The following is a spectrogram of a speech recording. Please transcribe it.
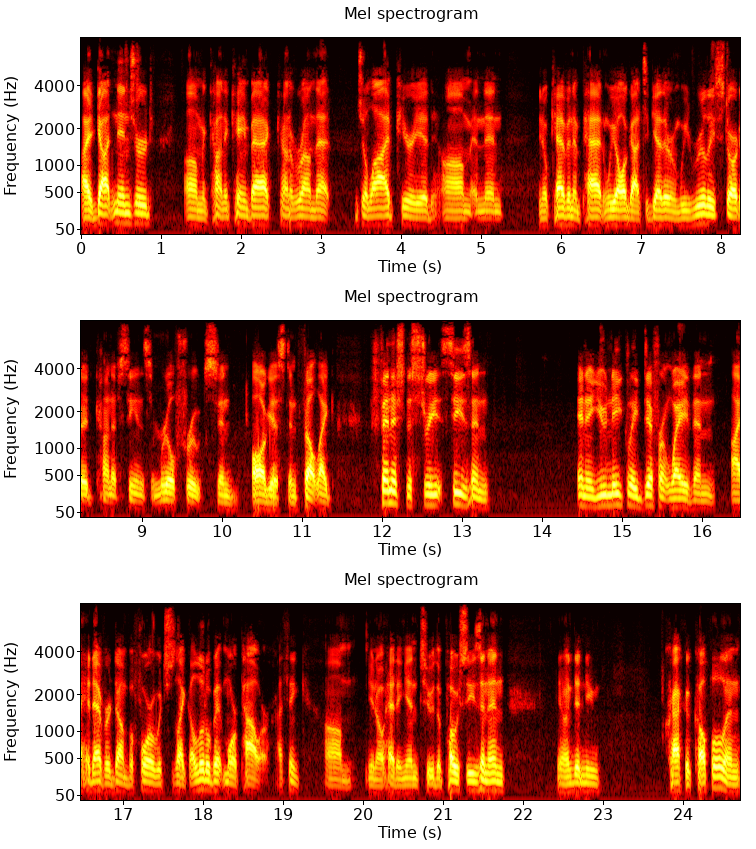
I had gotten injured um, and kind of came back kind of around that July period. Um, and then, you know, Kevin and Pat and we all got together and we really started kind of seeing some real fruits in August and felt like finished the street season in a uniquely different way than I had ever done before, which is like a little bit more power. I think, um, you know, heading into the postseason and, you know, then you crack a couple and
